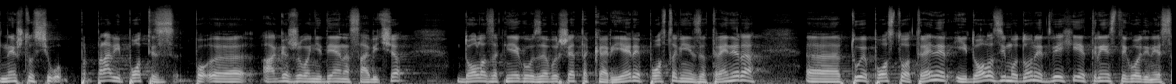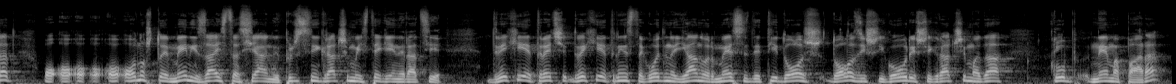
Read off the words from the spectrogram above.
nešto pravi potez po, e, angažovanje Dejana Savića, dolazak njegov završetak karijere, postavljanje za trenera, e, tu je postao trener i dolazimo do one 2013. godine. E sad, o, o, o, ono što je meni zaista sjajno, pričam sa igračima iz te generacije, 2003, 2013. godina, januar mesec, gde ti dolaš, dolaziš i govoriš igračima da klub nema para,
